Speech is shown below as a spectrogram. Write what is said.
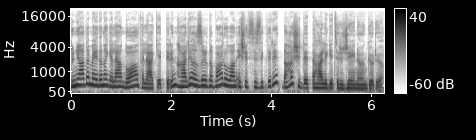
dünyada meydana gelen doğal felaketlerin hali hazırda var olan eşitsizlikleri daha şiddetli hale getireceğini öngörüyor.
